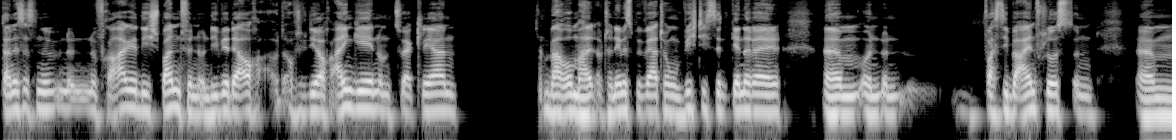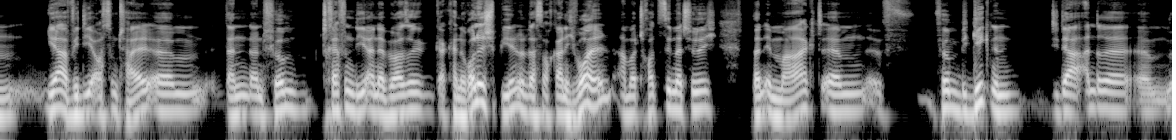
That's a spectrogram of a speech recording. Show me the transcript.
dann ist es eine, eine Frage, die ich spannend finde und die wir da auch, auf die wir auch eingehen, um zu erklären, warum halt Unternehmensbewertungen wichtig sind generell ähm, und, und was die beeinflusst und ähm, ja, wie die auch zum Teil ähm, dann, dann Firmen treffen, die an der Börse gar keine Rolle spielen und das auch gar nicht wollen, aber trotzdem natürlich dann im Markt ähm, Firmen begegnen, die da andere ähm,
